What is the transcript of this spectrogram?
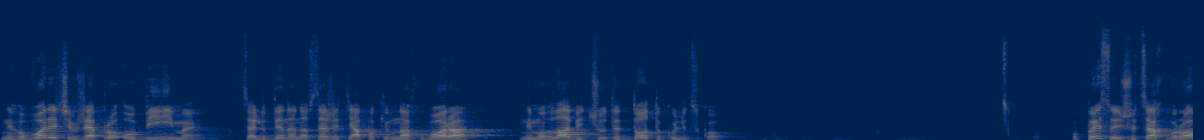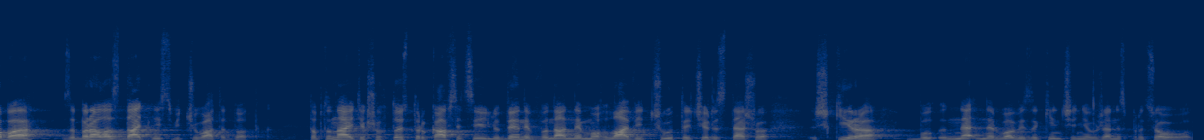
Не говорячи вже про обійми, ця людина на все життя, поки вона хвора, не могла відчути дотику людського. Описують, що ця хвороба забирала здатність відчувати дотик. Тобто, навіть якщо хтось торкався цієї людини, вона не могла відчути через те, що шкіра нервові закінчення вже не спрацьовували.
